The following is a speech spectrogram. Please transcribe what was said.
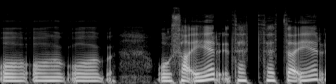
og, og, og, og það er þetta, þetta er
